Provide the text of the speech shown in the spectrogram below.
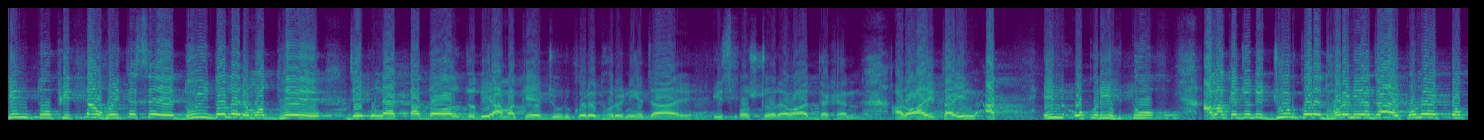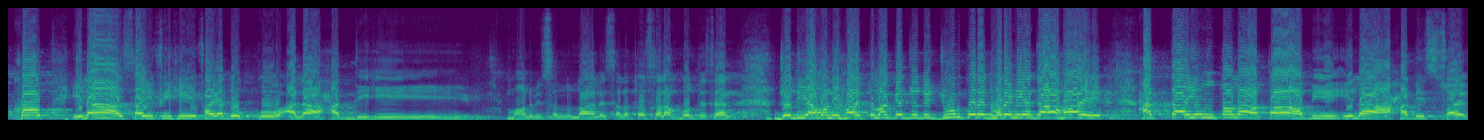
কিন্তু ফিতনা হইতেছে দুই দলের মধ্যে যে কোনো একটা দল যদি আমাকে জোর করে ধরে নিয়ে যায়, স্পষ্ট রেওয়াজ দেখেন। আর আয়তাইন আক ইন উকরিহতু, আমাকে যদি জোর করে ধরে নিয়ে যায় কোন এক পক্ষ, ইলা সাইফিহি ফায়াদুক্কু আলা হাদ্দিহি। মহানবী সাল্লাল্লাহু আলাইহি সাল্লাম বলতেছেন, যদি এমনই হয় তোমাকে যদি জোর করে ধরে নিয়ে যাওয়া হয়, হাত্তা ইনতালাকা বি ইলা আহাদিস সাইফ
